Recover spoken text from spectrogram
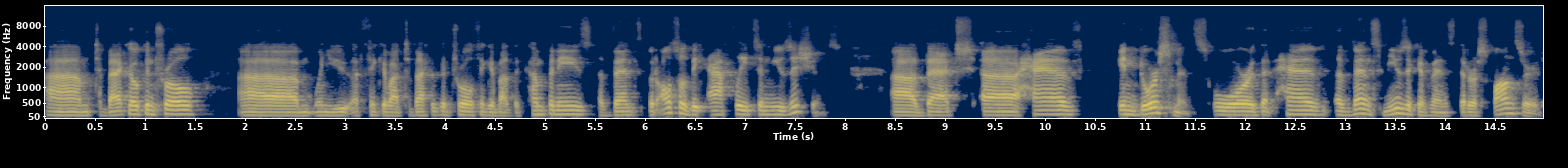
um, tobacco control. Um, when you uh, think about tobacco control, think about the companies, events, but also the athletes and musicians uh, that uh, have endorsements or that have events, music events that are sponsored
